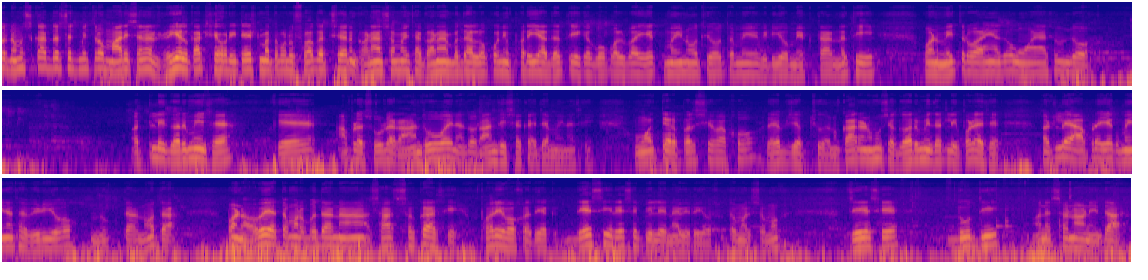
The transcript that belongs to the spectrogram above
તો નમસ્કાર દર્શક મિત્રો, મારી ચેનલ રિયલ કાઠિયાવાડી ટેસ્ટમાં તમારું સ્વાગત છે અને ઘણા સમયથી ઘણા બધા લોકોની ફરિયાદ હતી કે ગોપાલભાઈ એક મહિનો થયો, તમે વીડિયો મેકતા નથી. પણ મિત્રો, અહીંયા જો હું અહીંયા છું જો, આટલી ગરમી છે કે આપણે સૂર્ય રાંધવું હોય ને તો રાંધી શકાય તેમ નથી હું અત્યારે પરસેવા ખો છું. એનું કારણ શું છે? ગરમી એટલી પડે છે. એટલે આપણે એક મહિનાથી વીડિયો મૂકતા નહોતા. પણ હવે તમારા બધાના સાથ સહકારથી ફરી વખત એક દેશી રેસીપી લઈને આવી રહ્યો છું તમારી સમક્ષ, જે છે દૂધી અને ચણાની દાળ.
